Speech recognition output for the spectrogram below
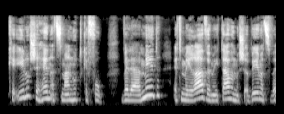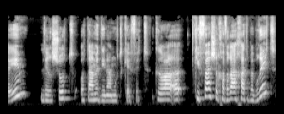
כאילו שהן עצמן הותקפו, ולהעמיד את מירב ומיטב המשאבים הצבאיים לרשות אותה מדינה מותקפת. כלומר, תקיפה של חברה אחת בברית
